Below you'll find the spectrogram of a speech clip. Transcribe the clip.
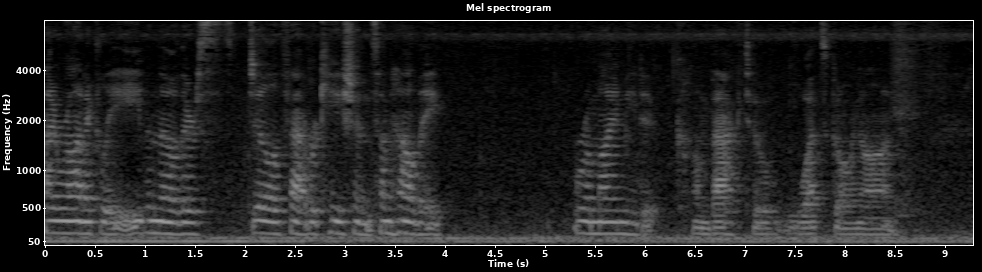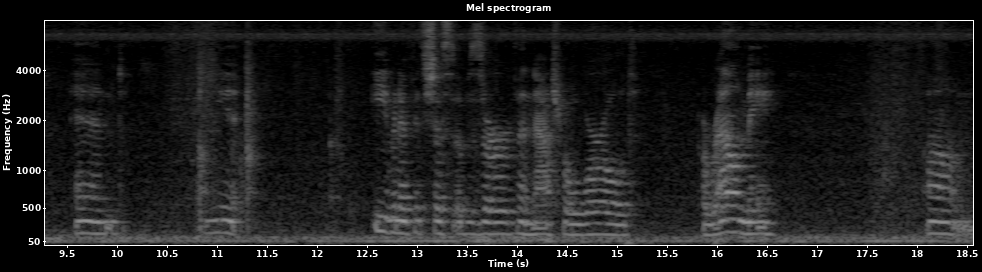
Ironically, even though there's still a fabrication, somehow they remind me to come back to what's going on. And even if it's just observe the natural world around me, um,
